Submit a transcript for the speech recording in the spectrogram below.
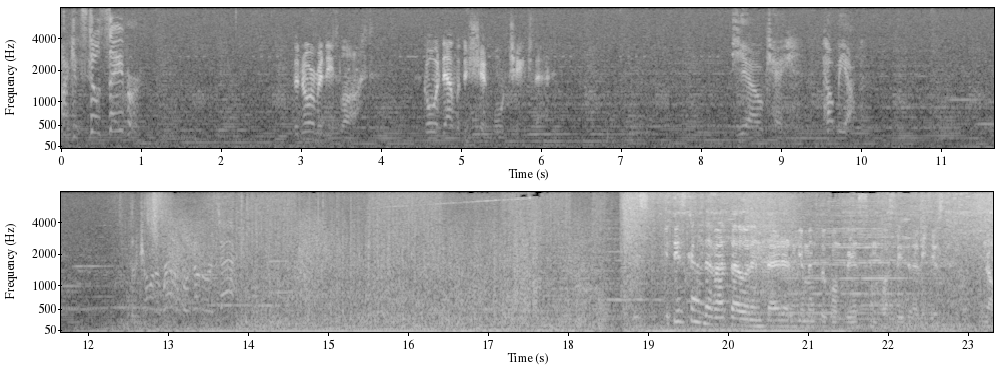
I can still save her. The Normandy's lost. Going down with the ship won't change that. Yeah, okay. Help me up. They're coming around for another attack. It's- kind of bad that our entire argument to convince him was literally just no.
